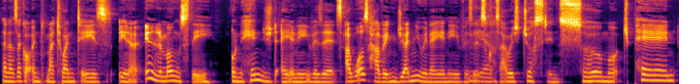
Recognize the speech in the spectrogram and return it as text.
Then as I got into my 20s, you know, in and amongst the unhinged A&E visits. I was having genuine A&E visits because yeah. I was just in so much pain.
